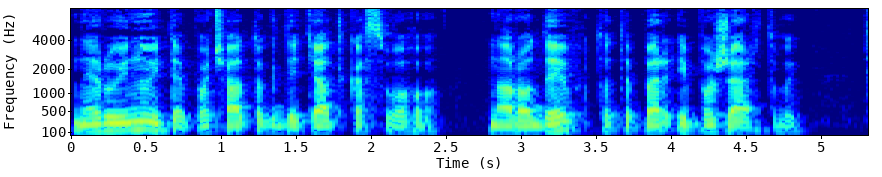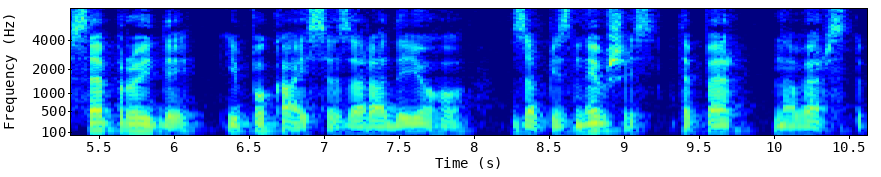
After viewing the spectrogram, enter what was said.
Не руйнуйте початок дитятка свого, народив, то тепер і пожертвуй. Все пройди і покайся заради його, запізнившись, тепер наверстуй.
